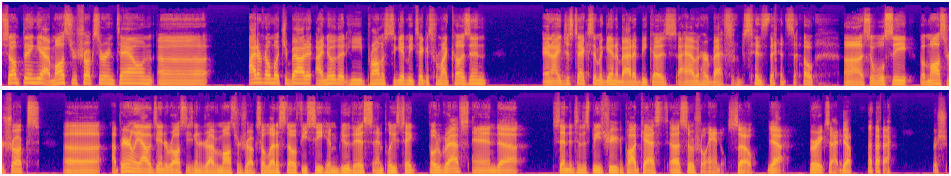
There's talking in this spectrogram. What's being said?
Something, yeah. Monster trucks are in town. Uh, I don't know much about it. I know that he promised to get me tickets for my cousin. And I just texted him again about it because I haven't heard back from him since then. So, uh, so we'll see. But monster trucks. Uh, apparently Alexander Rossi is going to drive a monster truck. So let us know if you see him do this, and please take photographs and uh, send it to the Speed Street Podcast uh, social handles. So yeah, very exciting. Yeah, for sure.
